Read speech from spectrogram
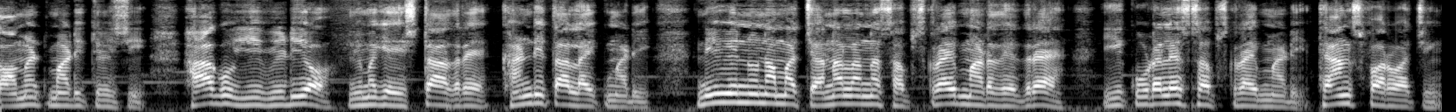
ಕಾಮೆಂಟ್ ಮಾಡಿ ತಿಳಿಸಿ. ಹಾಗೂ ಈ ವಿಡಿಯೋ ನಿಮಗೆ ಇಷ್ಟ ಆದರೆ ಖಂಡಿತ ಲೈಕ್ ಮಾಡಿ. ನೀವಿನ್ನು ನಮ್ಮ ಚಾನಲನ್ನು ಸಬ್ಸ್ಕ್ರೈಬ್ ಮಾಡದಿದ್ದರೆ ಈ ಕೂಡಲೇ ಸಬ್ಸ್ಕ್ರೈಬ್ ಮಾಡಿ. Thanks for watching.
